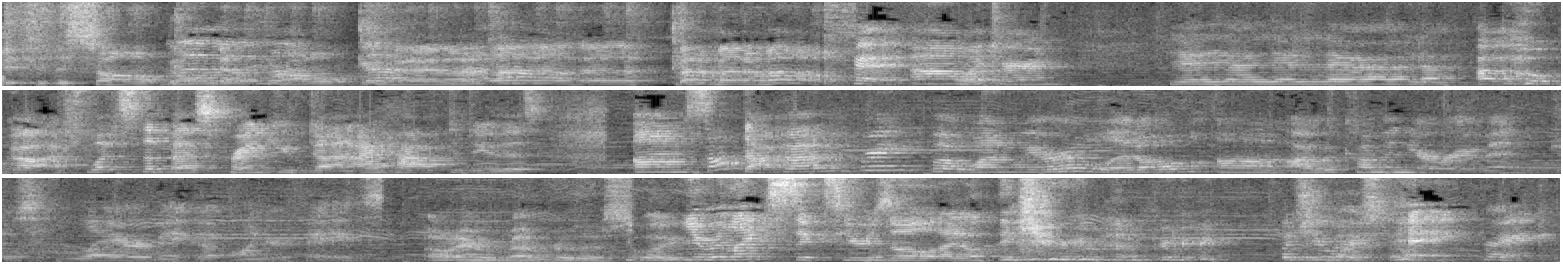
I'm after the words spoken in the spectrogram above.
To the song, going down throne. Okay, um, my Alright. turn. La la la la la. Oh gosh, what's the best prank you've done? I have to do this. Um, it's not that bad of a prank, but when we were little, um, I would come in your room and just layer makeup on your face. I don't even remember this. Like, You were like six years old. I don't think you remember. What's your Really worst messed up. prank? Prank.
